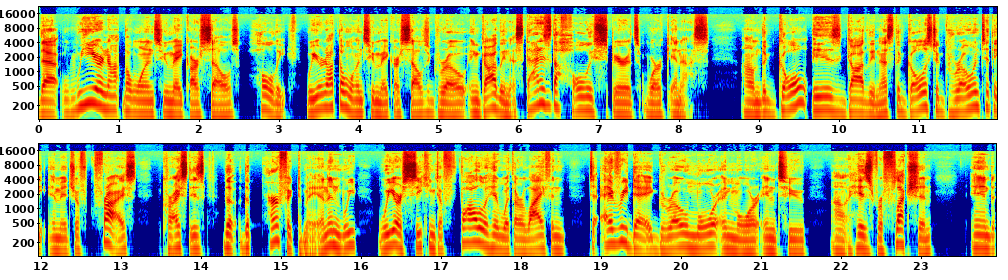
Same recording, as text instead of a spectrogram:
that we are not the ones who make ourselves holy. We are not the ones who make ourselves grow in godliness. That is the Holy Spirit's work in us. Um, the goal is godliness. The goal is to grow into the image of Christ. Christ is the, the perfect man, and we, we are seeking to follow him with our life and to every day grow more and more into uh, his reflection. And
